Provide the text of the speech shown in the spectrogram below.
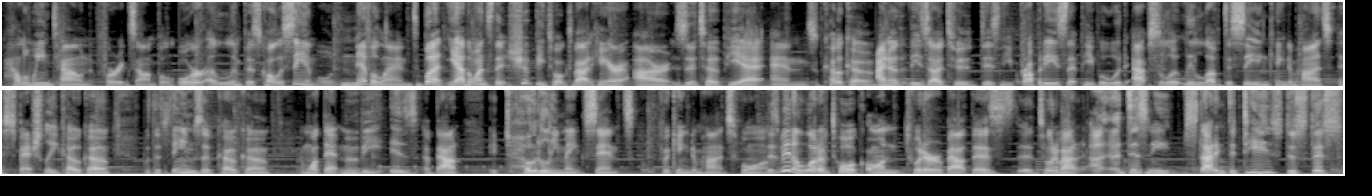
Halloween Town, for example, or Olympus Coliseum, or Neverland. But yeah, the ones that should be talked about here are Zootopia and Coco. I know that these are two Disney properties that people would absolutely love to see in Kingdom Hearts, especially Coco, with the themes of Coco and what that movie is about, it totally makes sense for Kingdom Hearts 4. There's been a lot of talk on Twitter about this, uh, talking about uh, uh, Disney starting to tease. Does this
